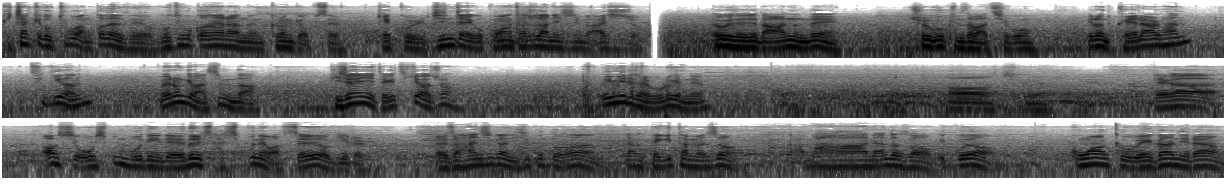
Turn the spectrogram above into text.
귀찮게 노트북 안 꺼내도 돼요. 노트북 꺼내라는 그런 게 없어요. 개꿀. 진짜 이거 공항 자주 다니시는 분 아시죠? 여기서 이제 나왔는데 출국 심사 마치고 이런 괴랄한 특이한 뭐 이런 게 많습니다. 디자인이 되게 특이하죠. 의미를 잘 모르겠네요. 어 지금. 제가 9시 50분 boarding인데 8시 40분에 왔어요 여기를. 그래서 1시간 20분 동안 그냥 대기 타면서 가만히 앉아서 있고요. 공항 그 외관이랑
